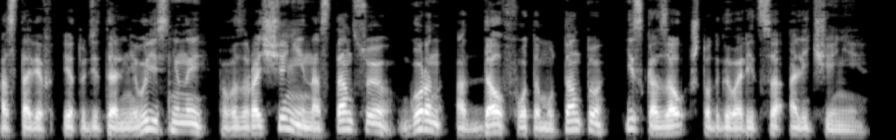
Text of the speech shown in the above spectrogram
Оставив эту деталь невыясненной, по возвращении на станцию Горан отдал фото мутанту и сказал, что договорится о лечении.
